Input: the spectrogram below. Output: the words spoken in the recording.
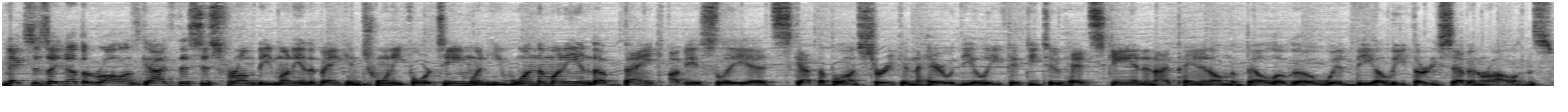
Next is another Rollins, guys. This is from the Money in the Bank in 2014 when he won the Money in the Bank. Obviously, it's got the blonde streak in the hair with the Elite 52 head scan, and I painted on the belt logo with the Elite 37 Rollins.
